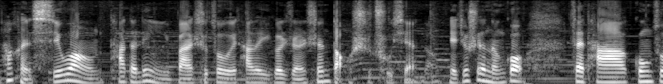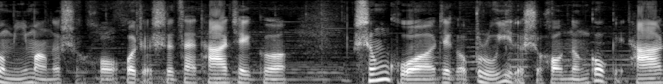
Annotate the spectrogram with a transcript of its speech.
他很希望他的另一半是作为他的一个人生导师出现的，也就是能够在他工作迷茫的时候，或者是在他这个。生活这个不如意的时候，能够给他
